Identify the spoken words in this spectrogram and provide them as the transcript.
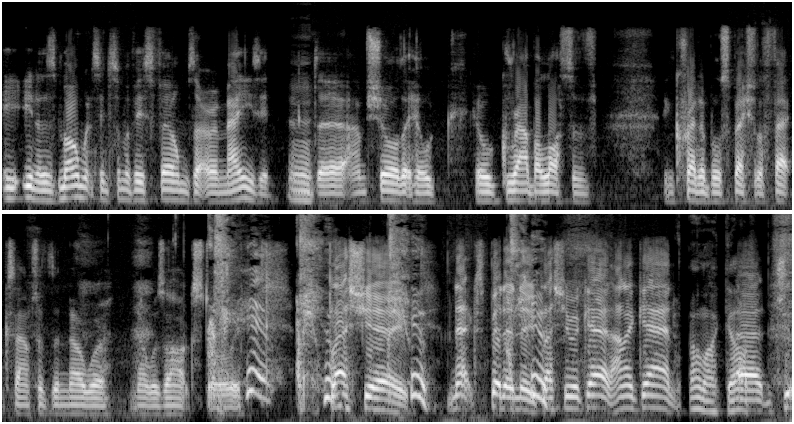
he, you know, there's moments in some of his films that are amazing, and uh, I'm sure that he'll he'll grab a lot of incredible special effects out of the Noah Noah's Ark story. Bless you. Next bit of news. Bless you again and again. Oh my Uh, god. J-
